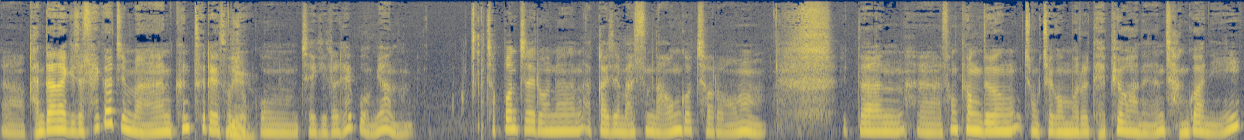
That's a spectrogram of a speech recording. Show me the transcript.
아, 간단하게 이제 세 가지만 큰 틀에서 네. 조금 제기를 해보면 첫 번째로는 아까 이제 말씀 나온 것처럼 일단 아, 성평등 정책 업무를 대표하는 장관이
